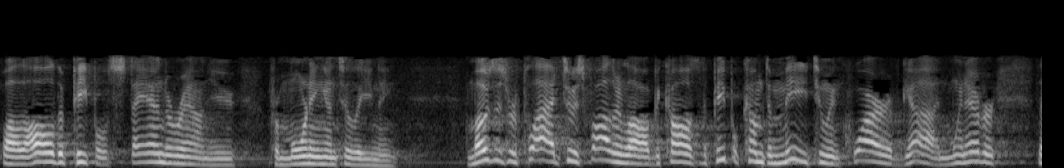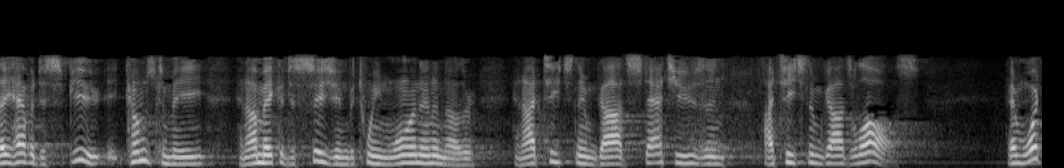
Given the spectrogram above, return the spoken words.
while all the people stand around you from morning until evening? Moses replied to his father in law, Because the people come to me to inquire of God, and whenever they have a dispute, it comes to me, and I make a decision between one and another and I teach them God's statutes and I teach them God's laws. And what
